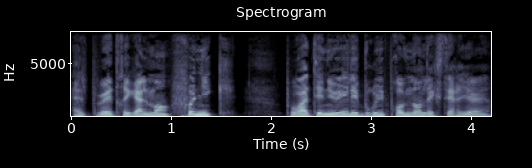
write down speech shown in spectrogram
Elle peut être également phonique, pour atténuer les bruits provenant de l'extérieur.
